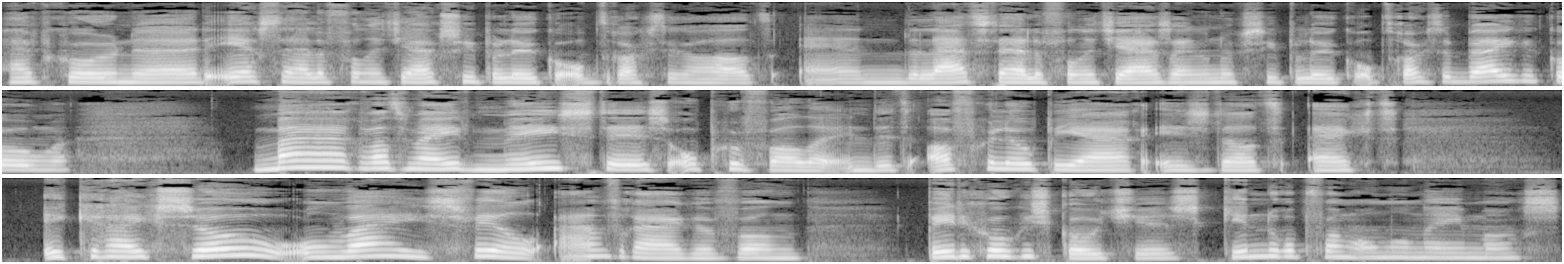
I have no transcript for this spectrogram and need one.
heb gewoon uh, de eerste helft van het jaar superleuke opdrachten gehad. En de laatste helft van het jaar zijn er nog superleuke opdrachten bijgekomen. Maar wat mij het meeste is opgevallen in dit afgelopen jaar is dat echt. Ik krijg zo onwijs veel aanvragen van pedagogisch coaches, kinderopvangondernemers,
